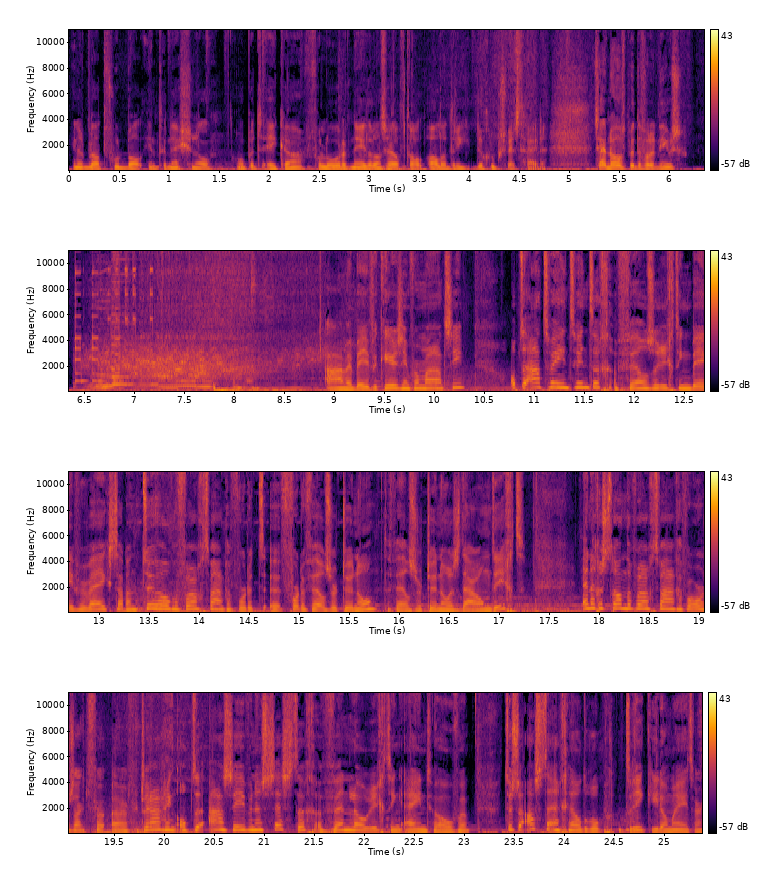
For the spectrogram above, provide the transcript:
in het blad Voetbal International. Op het EK verloor het Nederlands elftal alle drie de groepswedstrijden. Het zijn de hoofdpunten van het nieuws. ANWB Verkeersinformatie. Op de A22, Velzen richting Beverwijk, staat een te hoge vrachtwagen voor de, eh, voor de Velsertunnel. De is daarom dicht. En een gestrande vrachtwagen veroorzaakt ver- eh, vertraging op de A67, Venlo richting Eindhoven. Tussen Asten en Gelderop, 3 kilometer.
